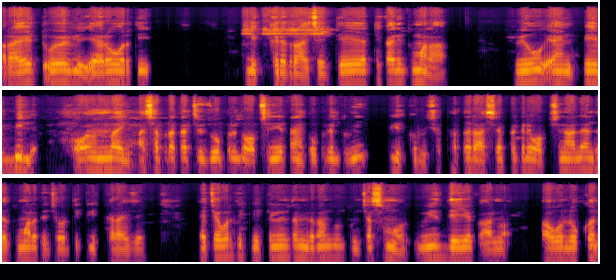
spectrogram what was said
राईट एरो वरती क्लिक करत राहायचे ते या ठिकाणी तुम्हाला view and pay bill online अशा प्रकारचे जोपर्यंत ऑप्शन येत नाही तोपर्यंत तुम्ही क्लिक करू शकता. तर अशा प्रकारे ऑप्शन आल्यानंतर तुम्हाला त्याच्यावरती क्लिक करायचे याच्यावरती क्लिक केल्यानंतर मित्रांनो तुमच्यासमोर वीज देयक अवलोकन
